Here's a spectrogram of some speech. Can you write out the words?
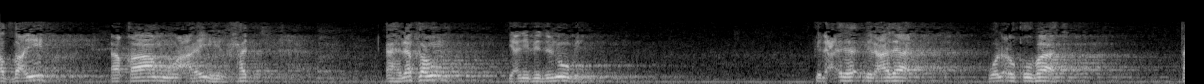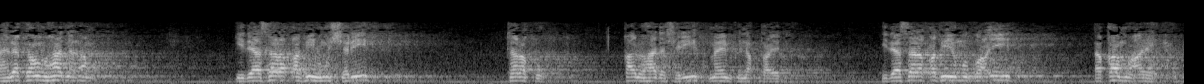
الضعيف أقاموا عليه الحد. أهلكهم يعني بذنوبهم بالعذاب والعقوبات. أهلكهم هذا الأمر. إذا سرق فيهم الشريف تركوه. قالوا هذا شريف ما يمكن نقطع يده. إذا سرق فيهم الضعيف أقاموا عليه. الحد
